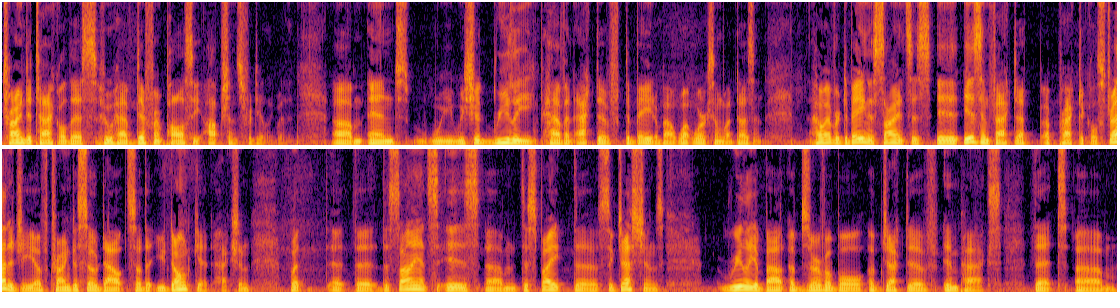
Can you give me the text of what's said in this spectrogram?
trying to tackle this who have different policy options for dealing with it. Um, and we, we should really have an active debate about what works and what doesn't. However, debating the science is, is, in fact, a, a, practical strategy of trying to sow doubt so that you don't get action. But uh, the, the science is, um, despite the suggestions, really about observable, objective impacts that um,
